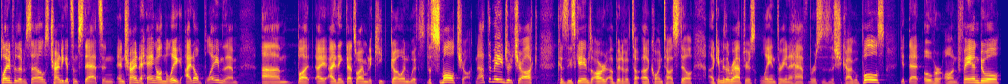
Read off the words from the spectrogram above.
playing for themselves, trying to get some stats and and trying to hang on the league. I don't blame them. Um, but I, I, think that's why I'm going to keep going with the small chalk, not the major chalk, because these games are a bit of a, coin toss still. Uh, give me the Raptors laying three and a half versus the Chicago Bulls. Get that over on FanDuel.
